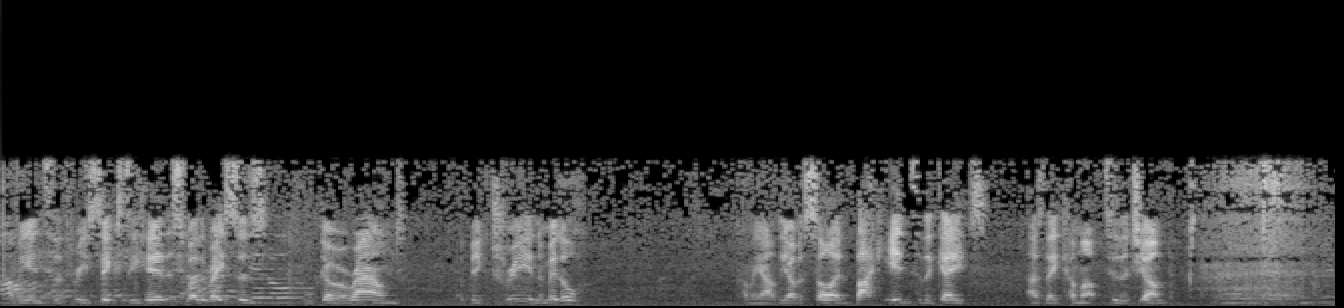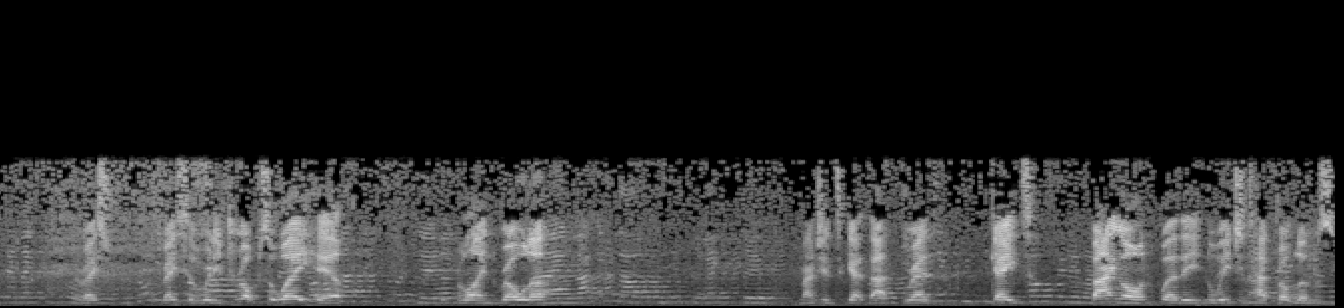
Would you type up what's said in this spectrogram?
Coming into the 360 here, this is where the racers will go around a big tree in the middle. Coming out the other side, back into the gates as they come up to the jump. The race, racer really drops away here. Blind roller. Managing to get that red gate bang on where the Norwegians had problems.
